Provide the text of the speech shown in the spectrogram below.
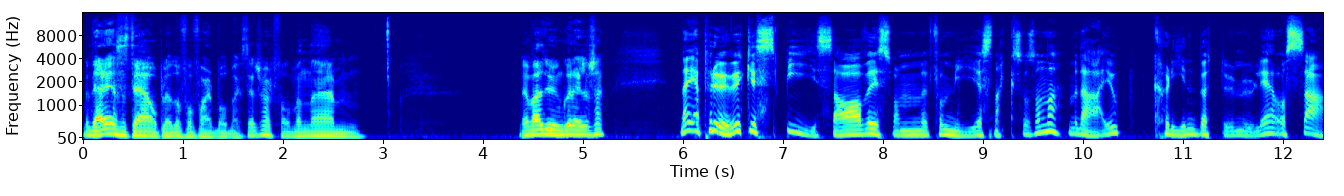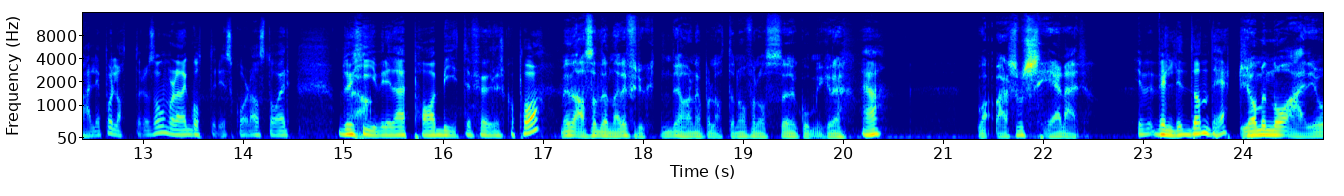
Men det er det eneste jeg har opplevd å få fireball backstage, i hvert fall. Men, um, men hva er det du unngår ellers, da? Nei, jeg prøver ikke å spise av liksom, for mye snacks og sånn, da. Men det er jo klin bøtte umulig, og særlig på latter og sånn, hvor den der godteriskåla står. Du hiver i deg et par biter før du skal på. Men altså, den der frukten de har nede på Latter nå for oss eh, komikere, Ja. hva, hva er det som skjer der? Veldig dandert. Ja, men nå er det jo,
